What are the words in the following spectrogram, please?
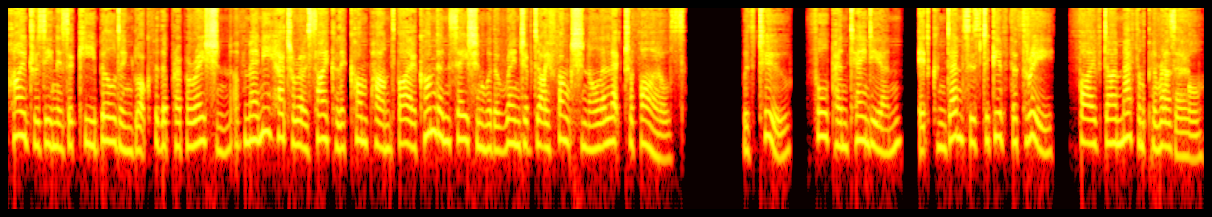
hydrazine is a key building block for the preparation of many heterocyclic compounds via condensation with a range of difunctional electrophiles. With 2,4-pentanedione, it condenses to give the 3,5-dimethylpyrazole.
